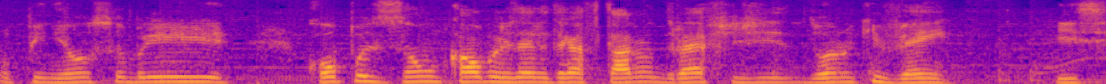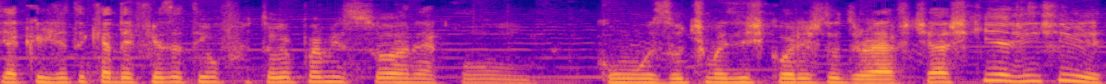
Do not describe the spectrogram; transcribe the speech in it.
opinião sobre qual posição o Cowboys deve draftar no draft de, do ano que vem. E se acredita que a defesa tem um futuro promissor, né? Com, com as últimas escolhas do draft. Acho que a gente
